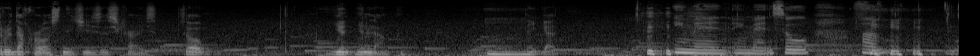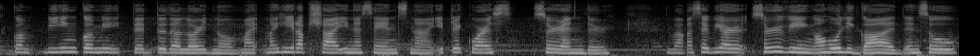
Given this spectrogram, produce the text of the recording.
through the cross ni Jesus Christ. So, yun, yun lang. Thank God. Amen. Amen. So, um, com- being committed to the Lord, no, ma- mahirap siya in a sense na it requires surrender. Diba? Kasi we are serving a holy God. And so,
